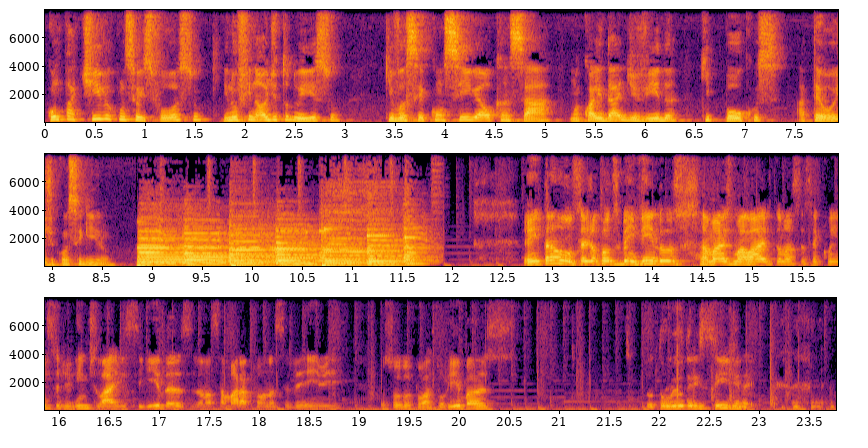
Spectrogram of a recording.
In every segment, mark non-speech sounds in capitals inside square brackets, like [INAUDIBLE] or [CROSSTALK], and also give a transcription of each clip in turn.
compatível com seu esforço e no final de tudo isso, que você consiga alcançar uma qualidade de vida que poucos até hoje conseguiram. Então, sejam todos bem-vindos a mais uma live da nossa sequência de 20 lives seguidas da nossa maratona CVM. Eu sou o Dr. Arthur Ribas. Dr. Wilder Sidney.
